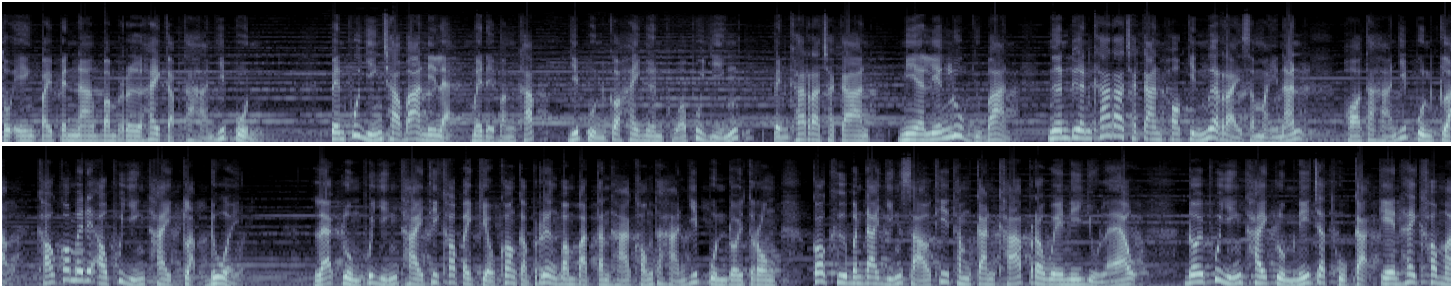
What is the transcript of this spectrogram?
ตัวเองไปเป็นนางบำเรอให้กับทหารญี่ปุ่น เป็นผู้หญิงชาวบ้านนี่แหละ ไม่ได้บังคับ ญี่ปุ่นก็ให้เงินผัวผู้หญิง เป็นข้าราชการ เมียเลี้ยงลูกอยู่บ้าน เงินเดือนข้าราชการพอกินเมื่อไหร่สมัยนั้น พอทหารญี่ปุ่นกลับ เขาก็ไม่ได้เอาผู้หญิงไทยกลับด้วย และกลุ่มผู้หญิงไทยที่เข้าไปเกี่ยวข้องกับเรื่องบำบัดตัณหาของทหารญี่ปุ่นโดยตรง ก็คือบรรดาหญิงสาวที่ทำการค้าประเวณีอยู่แล้ว โดยผู้หญิงไทยกลุ่มนี้จะถูกกะเกณฑ์ให้เข้ามา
